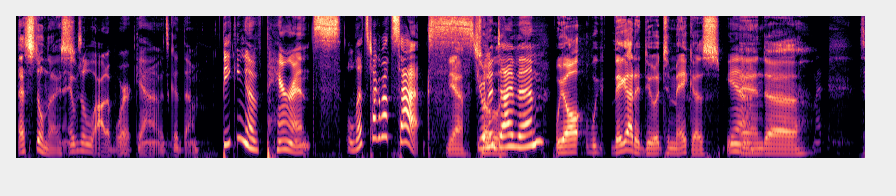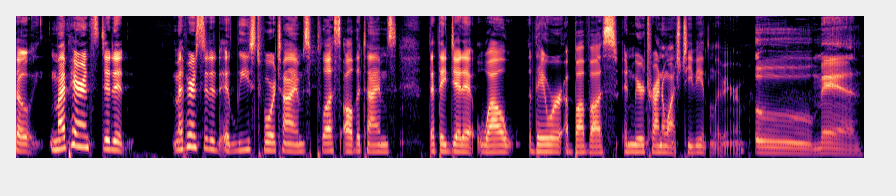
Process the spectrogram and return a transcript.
That's still nice. It was a lot of work. Yeah, it was good though. Speaking of parents, let's talk about sex. Yeah, Do you want to dive in? we all we, they got to do it to make us. Yeah. and uh So my parents did it. My parents did it at least four times, plus all the times that they did it while they were above us and we were trying to watch TV in the living room. oh man,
